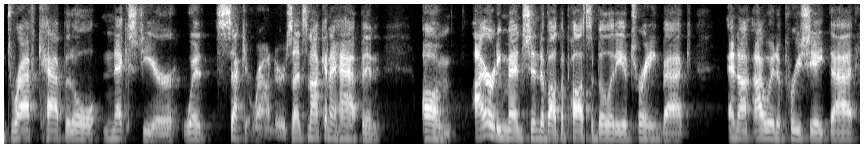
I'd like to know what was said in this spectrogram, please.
draft capital next year with second rounders. That's not going to happen. Um, I already mentioned about the possibility of trading back, and I, I, would appreciate that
